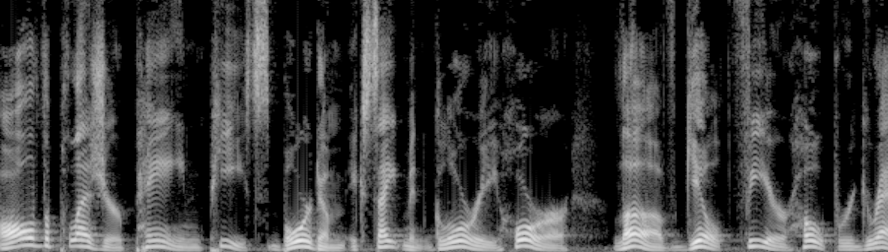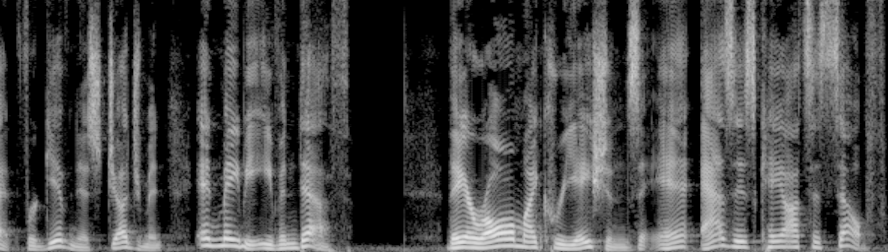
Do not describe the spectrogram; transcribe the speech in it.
all the pleasure, pain, peace, boredom, excitement, glory, horror, love, guilt, fear, hope, regret, forgiveness, judgment, and maybe even death. They are all my creations, as is chaos itself.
